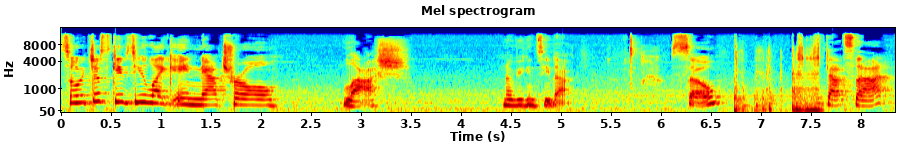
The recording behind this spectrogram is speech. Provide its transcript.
So it just gives you like a natural lash. I don't know if you can see that. So that's that.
